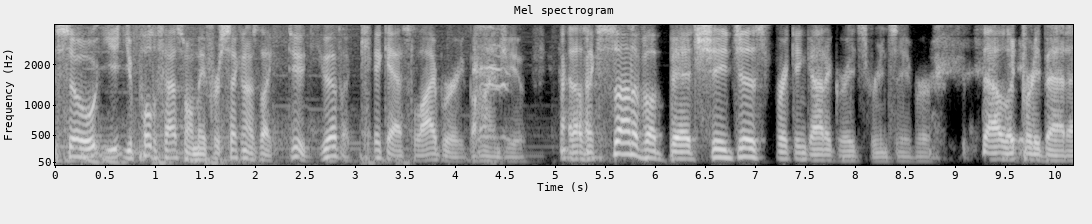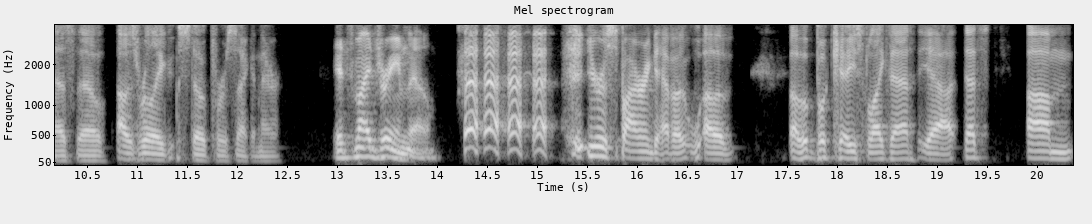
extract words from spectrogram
So you, you pulled a fast one on me for a second. I was like, dude, you have a kick-ass library behind you. And I was like, son of a bitch, she just freaking got a great screensaver. That looked pretty badass, though. I was really stoked for a second there. It's my dream, though. You're aspiring to have a, a, a bookcase like that. Yeah, that's um,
